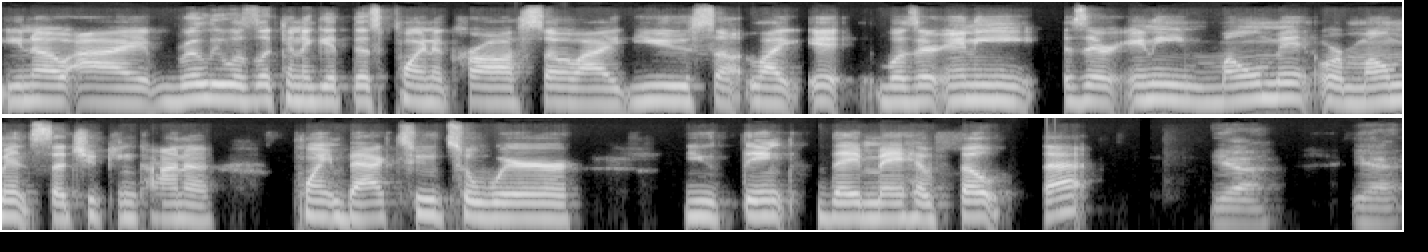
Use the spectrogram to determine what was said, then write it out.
you know, I really was looking to get this point across. So I used some, like it, was there any, is there any moment or moments that you can kind of point back to, to where you think they may have felt that? Yeah. Yeah,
